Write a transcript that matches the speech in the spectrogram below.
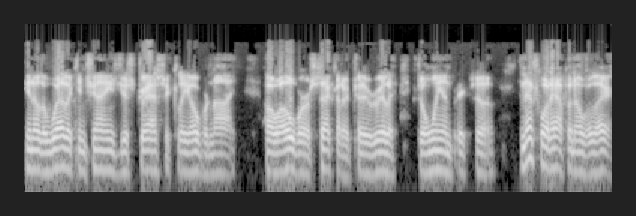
you know the weather can change just drastically overnight or over a second or two, really, if the wind picks up. And that's what happened over there.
